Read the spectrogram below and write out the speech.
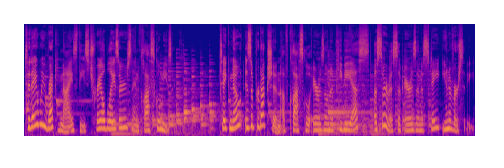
Today we recognize these trailblazers in classical music. Take Note is a production of Classical Arizona PBS, a service of Arizona State University.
